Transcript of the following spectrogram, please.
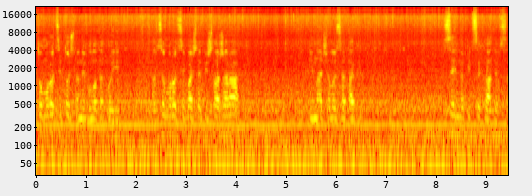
в тому році точно не було такої. А в цьому році, бачите, пішла жара і почалося так сильно підсихати все.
